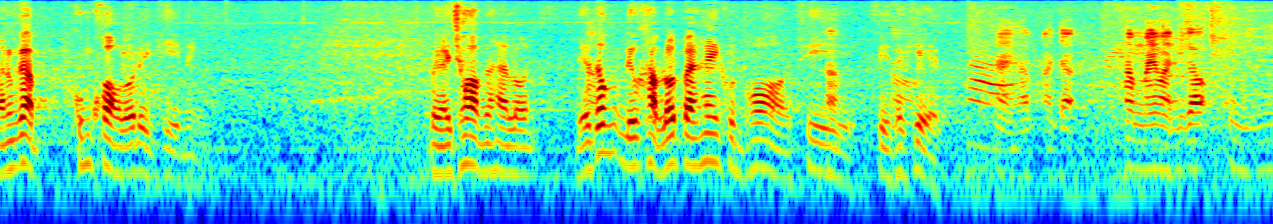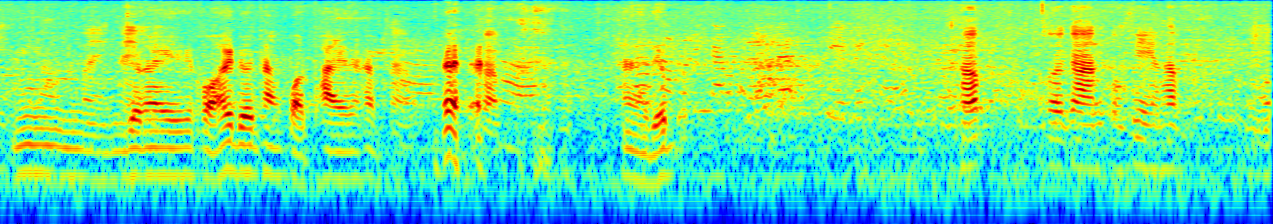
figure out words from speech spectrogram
มันก็คุ้มครองรถอีกทีหนึ่งเหมือนชอบนะฮะรถ เดี๋ยวต้องเดี๋ยวขับรถไปให้คุณพ่อที่ครับ ศรีสะเกดใช่ครับ อาจจะทำไมวันนี้ก็พรุ่งนี้อืมไปให้ยังไงขอให้เดินทางปลอดภัยนะครับครับ ครับ อ่าเดี๋ยว ครับบริการโอเคครับดี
